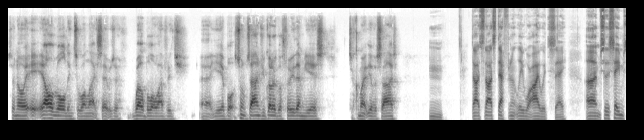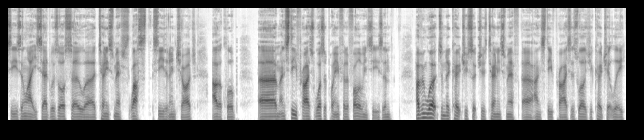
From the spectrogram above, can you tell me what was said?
so no, it, it all rolled into one. Like I said, it was a well below average uh, year, but sometimes you've got to go through them years to come out the other side. Mm. That's that's definitely what I would say. Um, so the same season, like you said, was also uh, Tony Smith's last season in charge at the club, um, and Steve Price was appointed for the following season. Having worked under coaches such as Tony Smith uh, and Steve Price, as well as your coach at Leigh,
